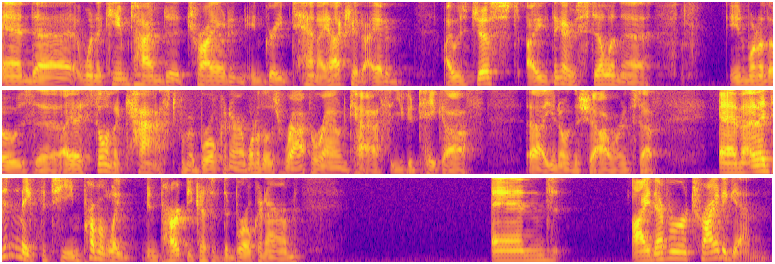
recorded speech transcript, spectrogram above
And uh, when it came time to try out in, in grade ten, I actually had, I had a I was just I think I was still in a in one of those uh, I was still in a cast from a broken arm, one of those wraparound casts that you could take off, uh, you know, in the shower and stuff. And and I didn't make the team, probably in part because of the broken arm. And I never tried again.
